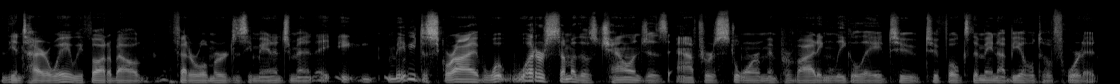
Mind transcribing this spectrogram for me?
the entire way we thought about federal emergency management. Maybe describe what what are some of those challenges after a storm in providing legal aid to to folks that may not be able to afford it.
